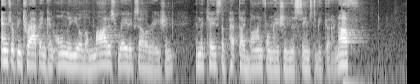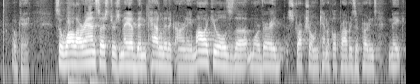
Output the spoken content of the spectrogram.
Entropy trapping can only yield a modest rate acceleration. In the case of peptide bond formation, this seems to be good enough. Okay. So while our ancestors may have been catalytic RNA molecules, the more varied structural and chemical properties of proteins make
